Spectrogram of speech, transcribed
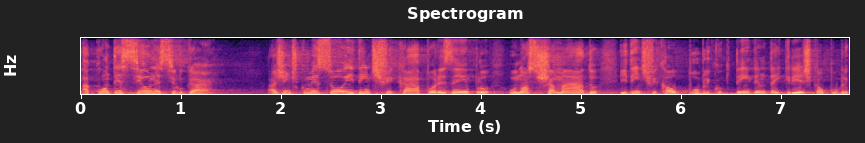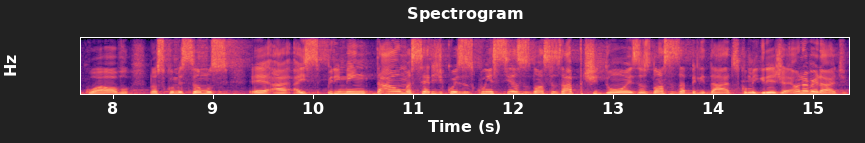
aconteceu nesse lugar. A gente começou a identificar, por exemplo, o nosso chamado, identificar o público que tem dentro da igreja, que é o público-alvo. Nós começamos é, a, a, experimentar uma série de coisas, conhecer as nossas aptidões, as nossas habilidades como igreja. É ou não é verdade?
